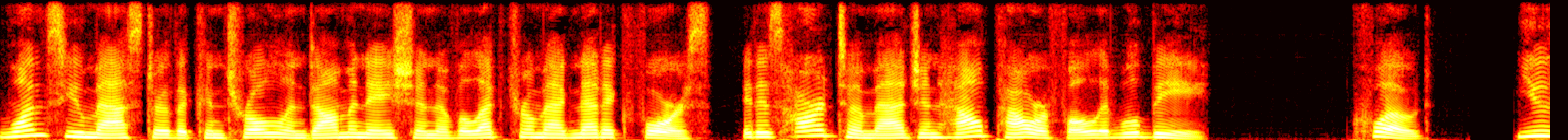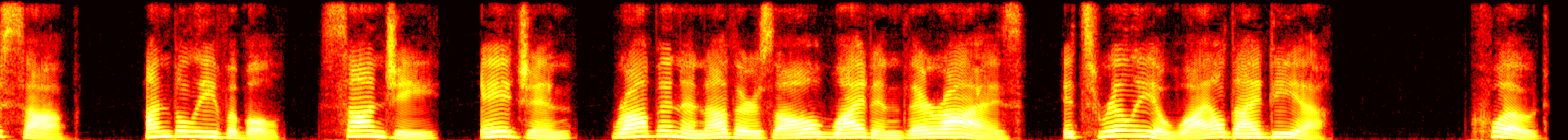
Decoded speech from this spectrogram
Once you master the control and domination of electromagnetic force, it is hard to imagine how powerful it will be. Quote. Usopp. Unbelievable. Sanji, Ajin, Robin and others all widened their eyes, it's really a wild idea. Quote.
